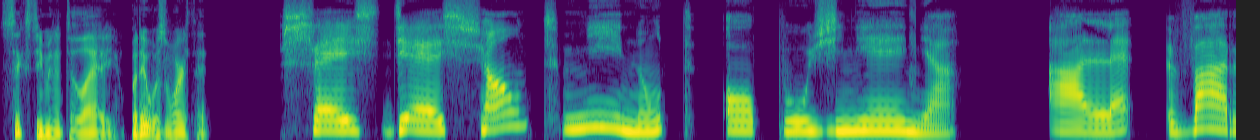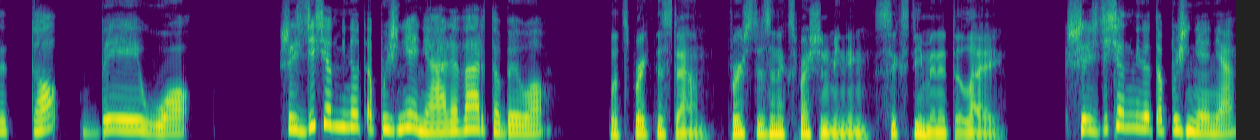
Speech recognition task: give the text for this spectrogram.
60 minute delay, but it was worth it. 60 minut opóźnienia, ale warto było. 60 minut opóźnienia, ale warto było. Let's break this down. First is an expression meaning 60 minute delay. 60 minut opóźnienia.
